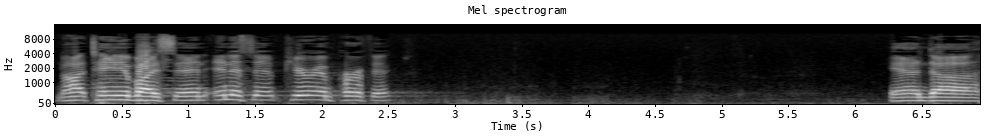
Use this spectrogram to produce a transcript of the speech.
not tainted by sin, innocent, pure, and perfect, And uh,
